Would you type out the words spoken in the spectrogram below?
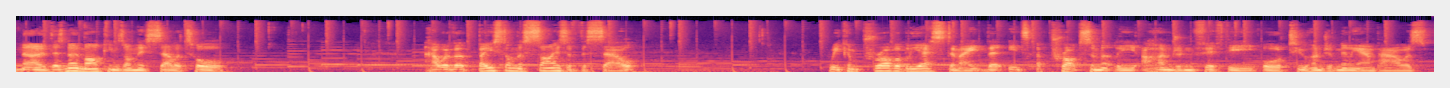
No, there's no markings on this cell at all. However, based on the size of the cell, we can probably estimate that it's approximately 150 or 200 milliamp hours.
